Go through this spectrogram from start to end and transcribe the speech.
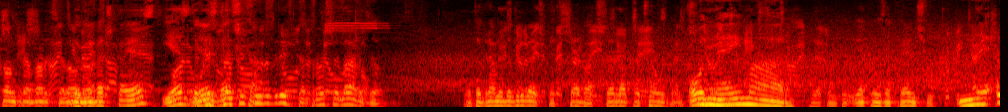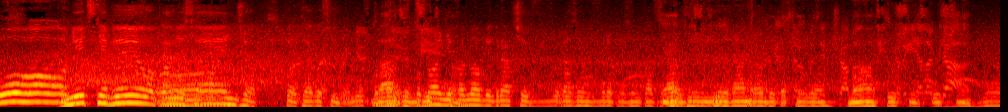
kontra Barcelona. Dogryweczka jest? Jest Jest to dogryweczka. wszystko dogrywka, proszę bardzo. No to gramy dogryweczkę, trzeba, trzeba pociągnąć. O, Neymar. Jak on, tu- jak on zakręcił. Nie, o! No nic nie było, panie sędzio. To, Thiago Silva. Nie, spokojnie, Bardzo spokojnie brzydko. panowie gracie w, razem w reprezentacji Ja tu Brazylii. skill run robię takiego. No, słusznie, słusznie. No,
